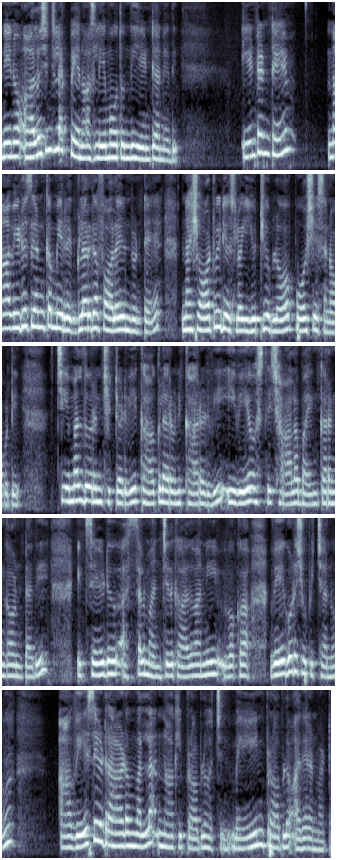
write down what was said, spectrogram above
నేను ఆలోచించలేకపోయాను. అసలు ఏమవుతుంది ఏంటి అనేది. ఏంటంటే నా వీడియోస్ కనుక మీరు రెగ్యులర్గా ఫాలో అయ్యి ఉంటుంటే నా షార్ట్ వీడియోస్లో యూట్యూబ్లో పోస్ట్ చేశాను ఒకటి. చీమల దూరం చిట్టడివి కాకుల అరవని కారడివి ఇవే వస్తే చాలా భయంకరంగా ఉంటుంది. ఇటు సైడ్ అస్సలు మంచిది కాదు అని ఒక వే కూడా చూపించాను. ఆ వే సైడ్ రావడం వల్ల నాకు ఈ ప్రాబ్లం వచ్చింది. మెయిన్ ప్రాబ్లం అదేనమాట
